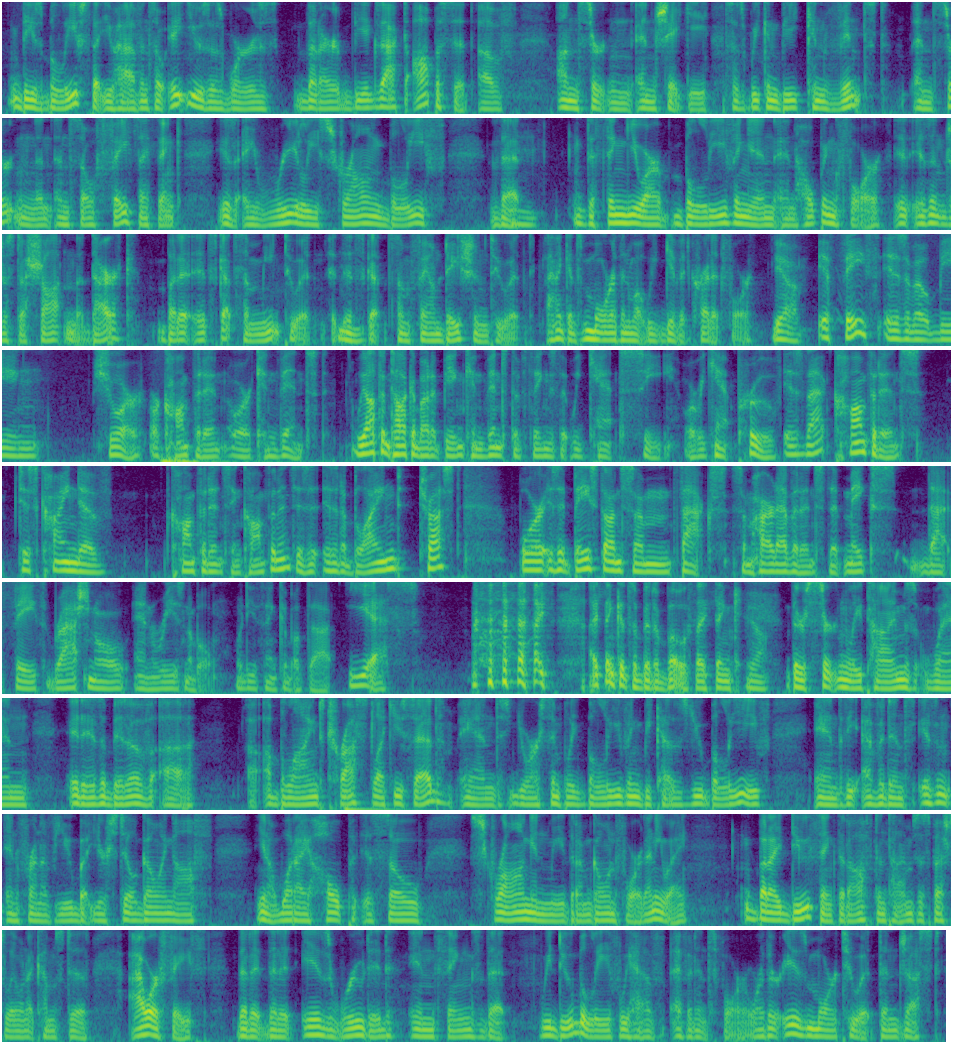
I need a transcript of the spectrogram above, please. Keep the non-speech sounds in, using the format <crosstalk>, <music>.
these beliefs that you have. And so it uses words that are the exact opposite of uncertain and shaky. It says we can be convinced and certain. And, and so faith, I think, is a really strong belief that mm. the thing you are believing in and hoping for it isn't just a shot in the dark but it, it's got some meat to it. it it's mm. got some foundation to it i think it's more than what we give it credit for Yeah. If faith is about being sure or confident or convinced, we often talk about it being convinced of things that we can't see or we can't prove. Is that confidence just kind of confidence in confidence? Is it is it a blind trust? Or is it based on some facts, some hard evidence that makes that faith rational and reasonable? What do you think about that? Yes. <laughs> I, I think it's a bit of both. I think Yeah. there's certainly times when it is a bit of a, a blind trust, like you said, and you're simply believing because you believe, and the evidence isn't in front of you, but you're still going off, you know, what I hope is so strong in me that I'm going for it anyway. But I do think that oftentimes, especially when it comes to our faith, that it that it is rooted in things that we do believe we have evidence for, or there is more to it than just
